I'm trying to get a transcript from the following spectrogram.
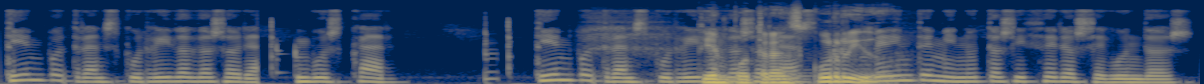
Tiempo transcurrido dos horas. Buscar. Tiempo transcurrido Tiempo transcurrido. 20 minutos y 0 segundos.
